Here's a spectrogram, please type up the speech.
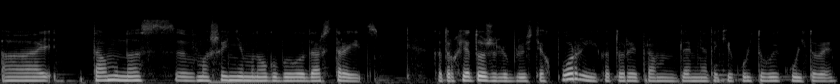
а, там у нас в машине много было Dark Straits, которых я тоже люблю с тех пор, и которые прям для меня такие культовые-культовые.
